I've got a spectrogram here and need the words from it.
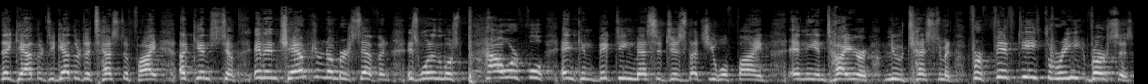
they gathered together to testify against him. And in chapter number seven is one of the most powerful and convicting messages that you will find in the entire New Testament. For 53 verses,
